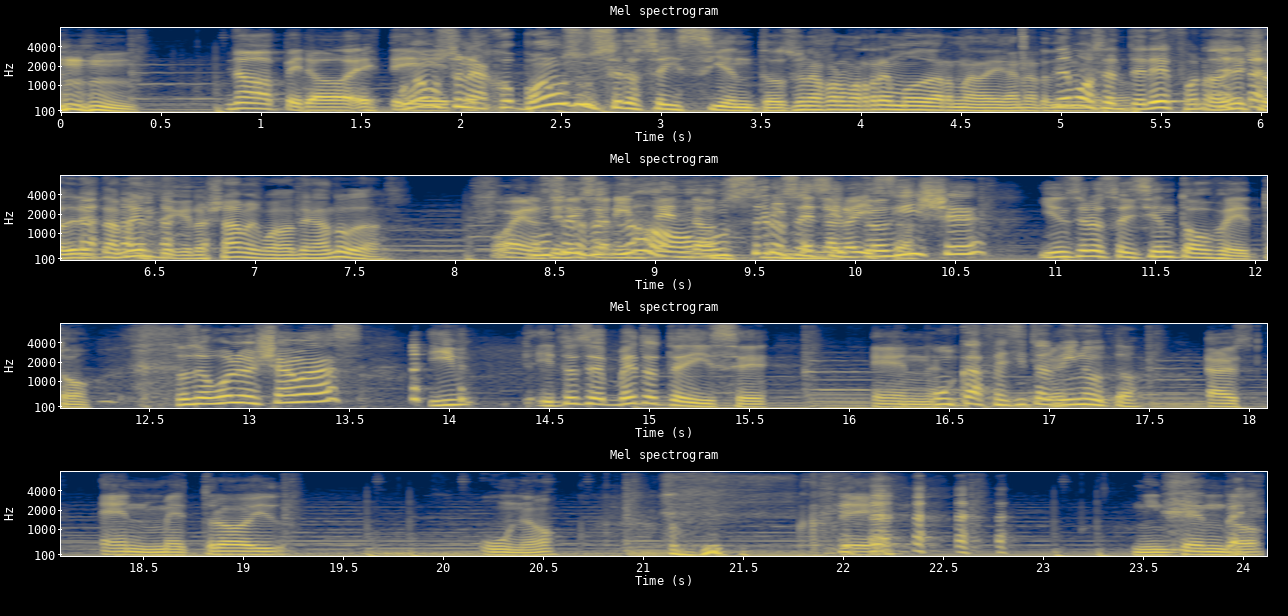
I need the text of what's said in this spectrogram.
No, pero este. Pongamos, una, jo- pongamos un 0600, una forma re moderna de ganar Tenemos dinero. el teléfono de ellos directamente, que lo llamen cuando tengan dudas. Bueno, un, si lo hizo 0600 no, Nintendo, un Nintendo lo 0600 hizo. Guille y un 0600 Beto. Entonces vos lo llamas y, y entonces Beto te dice en Un cafecito al minuto. en Metroid 1 de Nintendo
